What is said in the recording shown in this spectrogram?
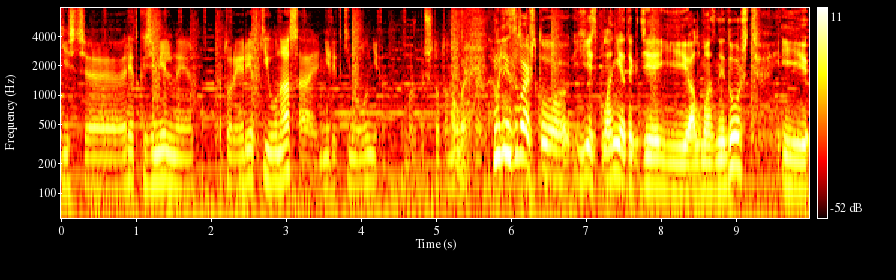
есть э, редкоземельные, которые редки у нас, а не редки на Луне быть, что-то новое. Ну, не забывай, что есть планеты, где и алмазный дождь, и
